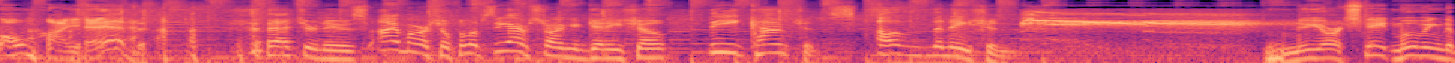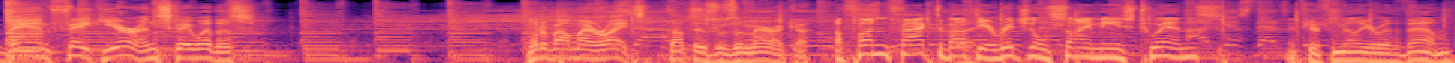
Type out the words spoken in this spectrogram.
oh my head! That's your news. I'm Marshall Phillips, the Armstrong and Getty Show, the conscience of the nation. New York State moving to ban fake urine. Stay with us. What about my rights? Thought this was America. A fun fact about the original Siamese twins, if you're familiar with them,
